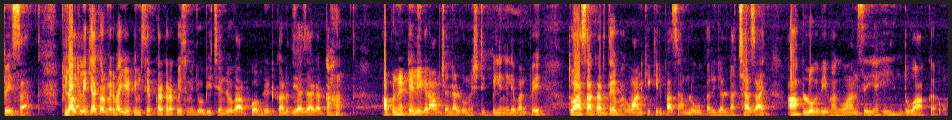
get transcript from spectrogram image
तो ऐसा फ़िलहाल के लिए क्या करो मेरे भाई, ये टीम सेव कर रखो। इसमें जो भी चेंज होगा आपको अपडेट कर दिया जाएगा। कहाँ? अपने Telegram channel domestic playing eleven पे। तो आशा करते हैं भगवान की कृपा से हम लोगों का रिज़ल्ट अच्छा जाए। आप लोग भी भगवान से यही दुआ करो।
